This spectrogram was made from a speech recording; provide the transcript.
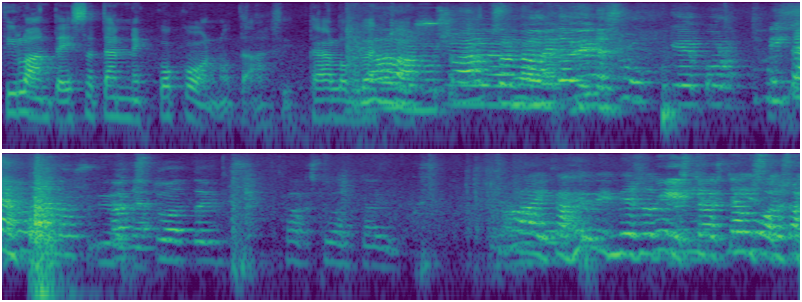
tilanteissa tänne kokoonnutaan? Sitten täällä on väki. Aamusaatona me... 2001 lukkee portti. Mitä? 2001. 2001. Aika hyvin mies otti 15 vuotta.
